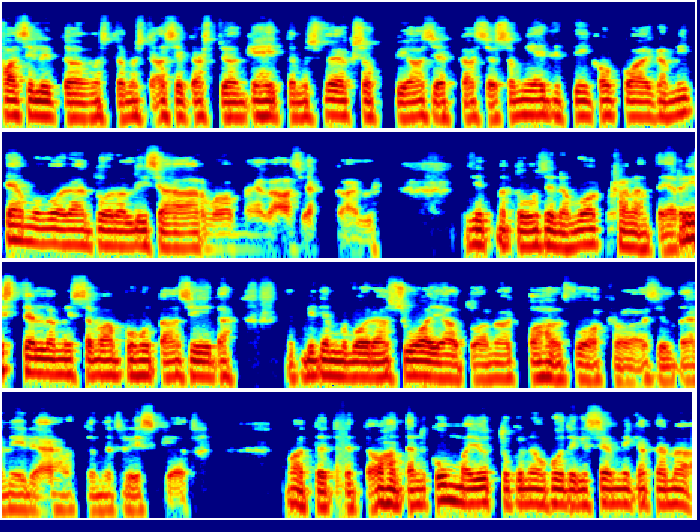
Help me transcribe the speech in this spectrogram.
fasilitoimassa tämmöistä asiakastyön kehittämisworkshoppia asiakkaassa, jossa mietittiin koko aika, miten me voidaan tuoda lisää arvoa meille asiakkaille. Sitten mä tuun sinne vuokranantajan ristellä, missä vaan puhutaan siitä, että miten me voidaan suojautua noita pahoilta vuokralaisilta ja niiden aiheuttamilta riskeiltä. Mä ajattelin, että, onhan tämä kumma juttu, kun ne on kuitenkin se, mikä tämä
